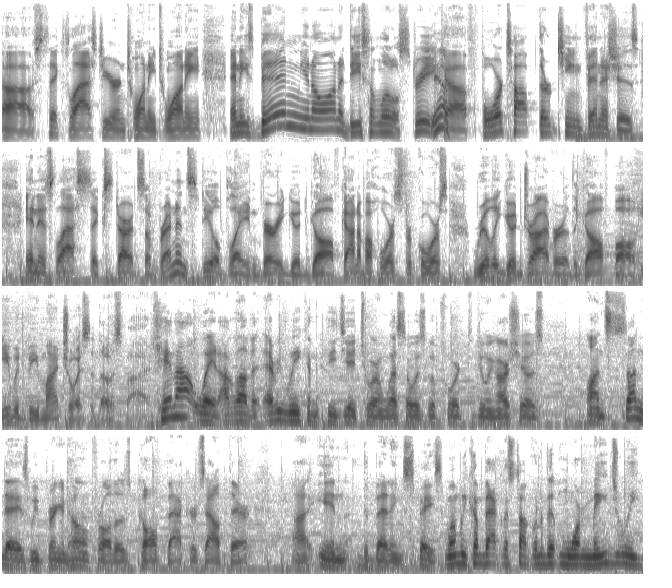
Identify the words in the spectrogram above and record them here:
uh, sixth last year in 2020, and he's been, you know, on a decent little streak. Yeah. Uh, four top 13 finishes in his last six starts. So Brendan Steele playing very good golf, kind of a horse for course, really good driver of the golf ball. He would be my choice of those five. Cannot wait. I love it. Every week on the PGA Tour, and Wes always look forward to doing our shows on Sundays. We bring it home for all those golf backers out there. Uh, in the betting space. When we come back, let's talk a little bit more Major League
